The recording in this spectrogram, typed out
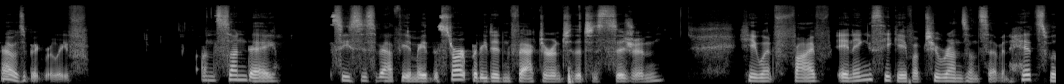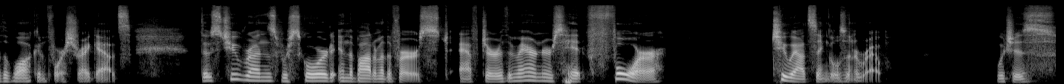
That was a big relief. On Sunday, CC Sabathia made the start, but he didn't factor into the decision. He went five innings. He gave up two runs on seven hits with a walk and four strikeouts. Those two runs were scored in the bottom of the first after the Mariners hit four two out singles in a row, which is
